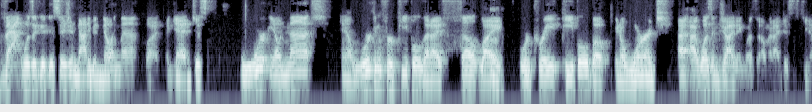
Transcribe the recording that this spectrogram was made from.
that was a good decision, not even knowing that. But again, just work, you know, not you know working for people that I felt like were great people, but you know weren't. I, I wasn't jiving with them, and I just you know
